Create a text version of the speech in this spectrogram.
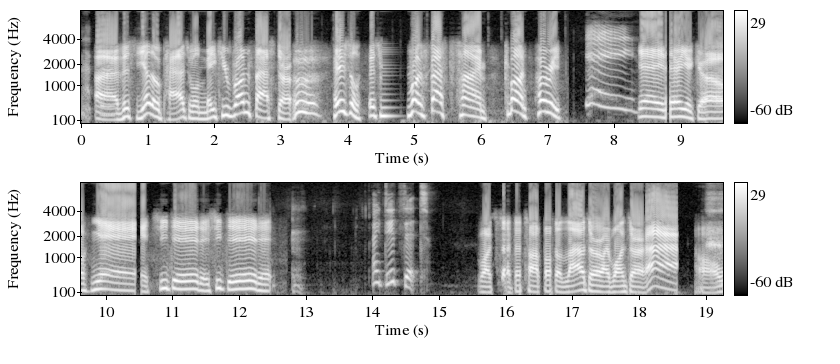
That Uh, this yellow pad will make you run faster. Hazel, it's run fast time. Come on, hurry. Yay! Yay, there you go. Yay. She did it. She did it. I did it. What's at the top of the ladder, I wonder? Ah! Oh,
